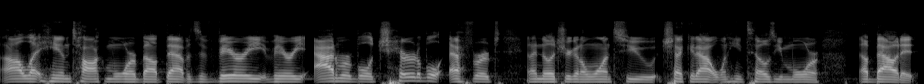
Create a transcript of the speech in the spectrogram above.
I'll let him talk more about that. But it's a very, very admirable charitable effort, and I know that you're going to want to check it out when he tells you more about it.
